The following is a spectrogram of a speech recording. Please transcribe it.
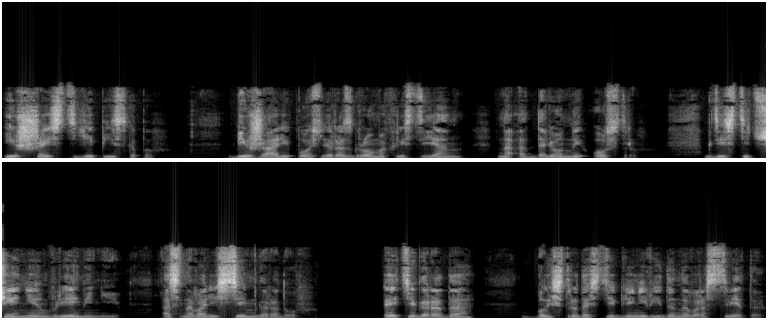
и шесть епископов бежали после разгрома христиан на отдаленный остров, где с течением времени основались семь городов. Эти города быстро достигли невиданного расцвета.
